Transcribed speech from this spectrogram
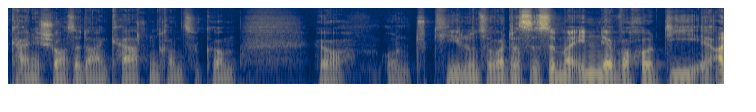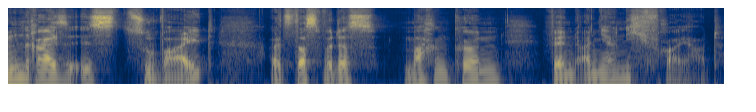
Keine Chance, da an Karten dran zu kommen. Ja, und Kiel und so weiter. Das ist immer in der Woche. Die Anreise ist zu weit, als dass wir das machen können, wenn Anja nicht frei hat.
